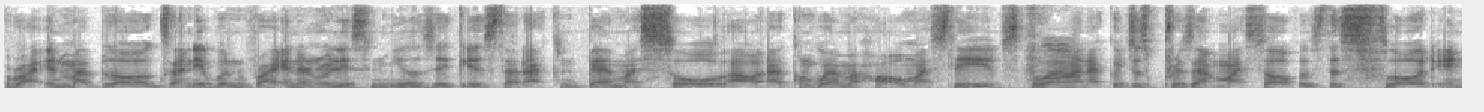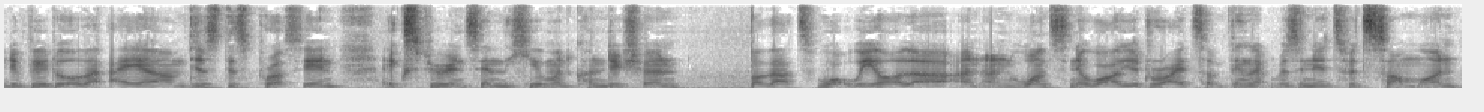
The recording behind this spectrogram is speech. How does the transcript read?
writing my blogs and even writing and releasing music is that I can bear my soul out. I can wear my heart on my sleeves. Wow. And I could just present myself as this flawed individual that I am, just this person experiencing the human condition. But that's what we all are. And, and once in a while, you'd write something that resonates with someone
